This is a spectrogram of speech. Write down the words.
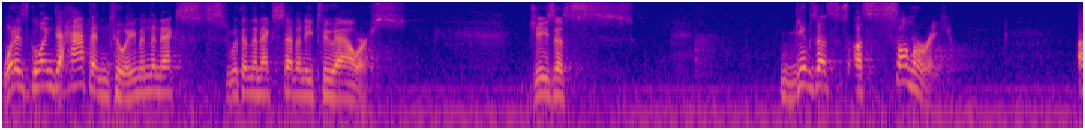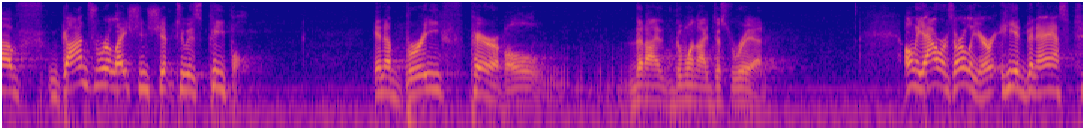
what is going to happen to him in the next, within the next 72 hours. Jesus gives us a summary of God's relationship to his people in a brief parable that I, the one I just read. Only hours earlier, he had been asked,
